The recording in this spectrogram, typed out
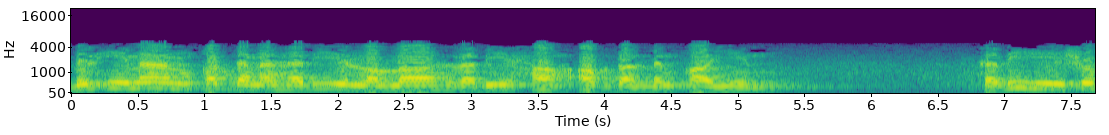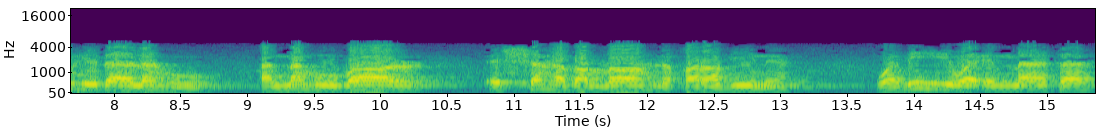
بالإيمان قدم هابيل لله ذبيحة أفضل من قايين. فبه شهد له أنه بار اشهد الله لقرابينه وبه وإن مات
